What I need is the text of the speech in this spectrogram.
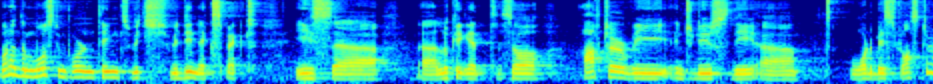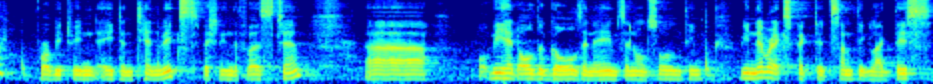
one of the most important things which we didn't expect is uh, looking at, so after we introduced the uh, ward-based roster for between 8 and 10 weeks, especially in the first term, uh, we had all the goals and aims and also thing. We never expected something like this,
